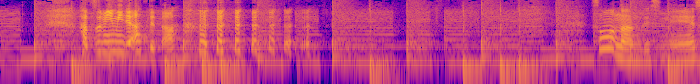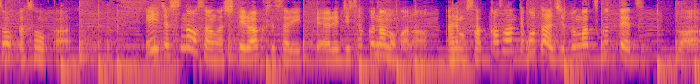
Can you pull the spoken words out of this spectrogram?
初耳で合ってた？そうなんですね。そうかそうか。えじゃあ素直さんが知ってるアクセサリーってあれ自作なのかな？あでも作家さんってことは自分が作ったやつは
